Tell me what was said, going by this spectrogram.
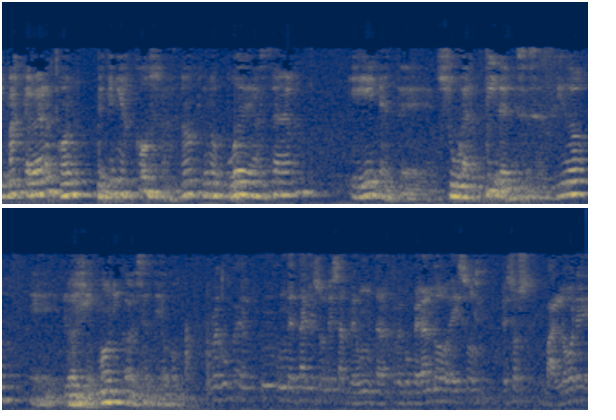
y más que ver con pequeñas cosas, ¿no? Que uno puede hacer y este, subvertir en ese sentido eh, lo hegemónico del sentido común. Un detalle sobre esa pregunta, recuperando esos, esos valores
